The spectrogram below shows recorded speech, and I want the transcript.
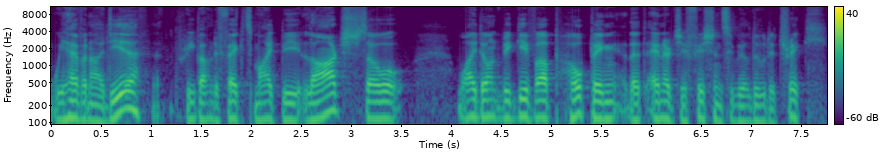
We have an idea that rebound effects might be large, so why don't we give up hoping that energy efficiency will do the trick?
